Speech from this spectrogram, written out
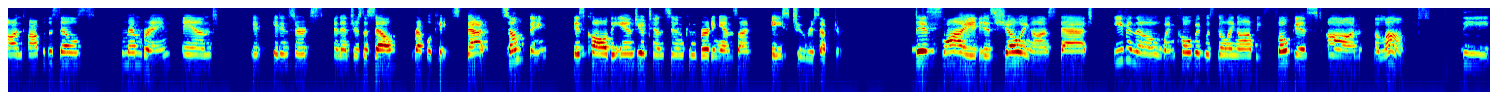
on top of the cell's membrane, and it, it inserts and enters the cell, replicates. That something is called the angiotensin converting enzyme ACE2 receptor. This slide is showing us that even though when COVID was going on, we focused on the lungs, the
